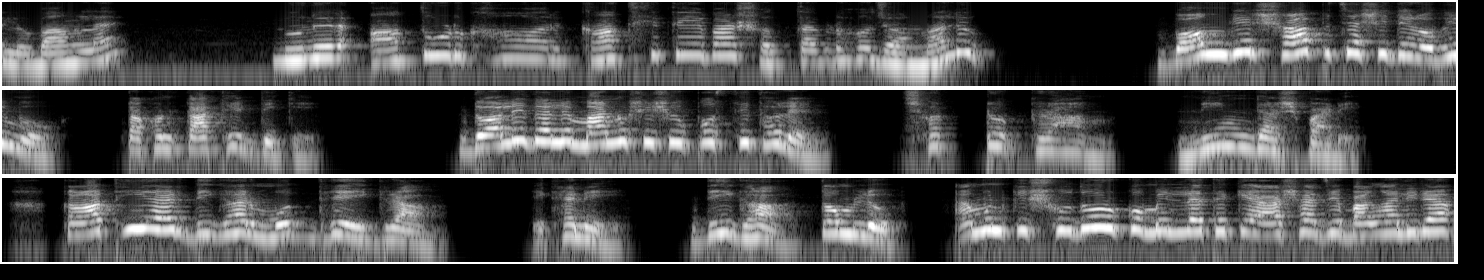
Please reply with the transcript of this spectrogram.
এলো বাংলায়? নুনের আঁতুড় ঘর কাঁথিতে এবার সত্যাগ্রহ জন্মালো? বঙ্গের সব চাষিদের অভিমুখ তখন কাথের দিকে। দলে দলে মানুষ এসে উপস্থিত হলেন। ছোট্ট গ্রাম, নিমদাস পাড়ে কাঁথি আর দীঘার মধ্যেই গ্রাম। এখানে দীঘা, তমলুক, এমনকি সুদূর কুমিল্লা থেকে আসা যে বাঙালিরা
